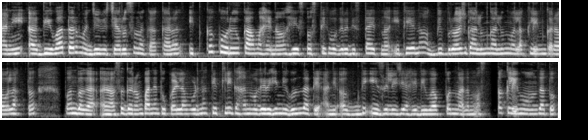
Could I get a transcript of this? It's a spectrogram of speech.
आणि दिवा तर म्हणजे विचारूच नका कारण इतकं कोरीव काम आहे ना हे स्वस्तिक वगैरे दिसत आहेत ना इथे ना अगदी ब्रश घालून घालून मला क्लीन करावं लागतं. पण बघा असं गरम पाण्यात उकळल्यामुळे ना तिथली घाण वगैरेही निघून जाते आणि अगदी इझिली जी आहे दिवा पण माझा मस्त क्लीन होऊन जातो.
